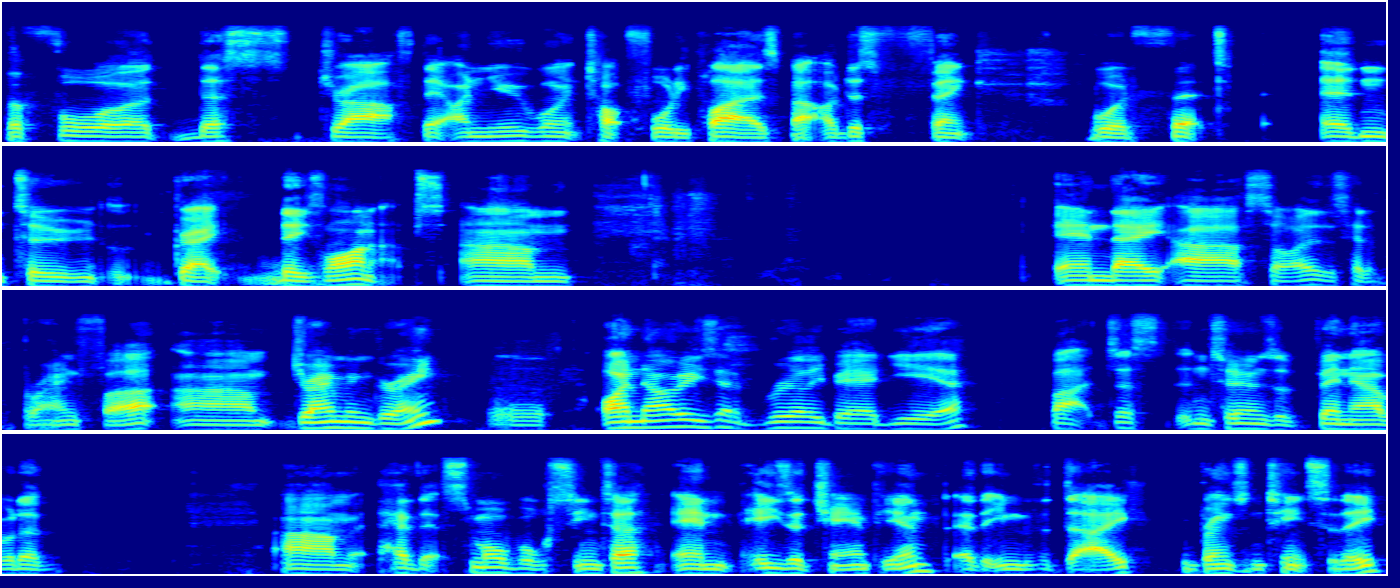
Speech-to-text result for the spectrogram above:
before this draft that I knew weren't top 40 players, but I just think would fit into great these lineups. Um, and they are. Sorry, I just had a brain fart. Um, Draymond Green. Mm. I know he's had a really bad year, but just in terms of being able to um, have that small ball center, and he's a champion at the end of the day. He brings intensity.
